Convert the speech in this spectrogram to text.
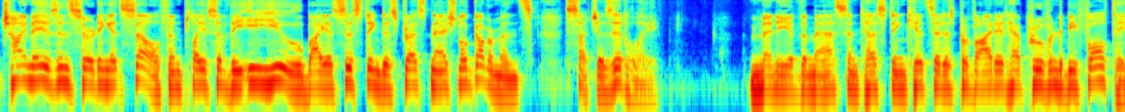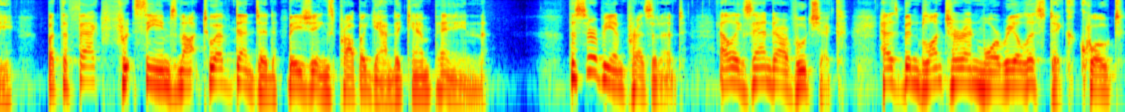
China is inserting itself in place of the EU by assisting distressed national governments, such as Italy. Many of the masks and testing kits it has provided have proven to be faulty, but the fact seems not to have dented Beijing's propaganda campaign. The Serbian president, Aleksandar Vucic, has been blunter and more realistic. Quote,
